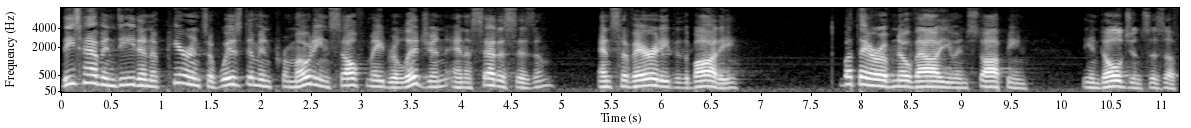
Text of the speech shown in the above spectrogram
These have indeed an appearance of wisdom in promoting self made religion and asceticism and severity to the body, but they are of no value in stopping the indulgences of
